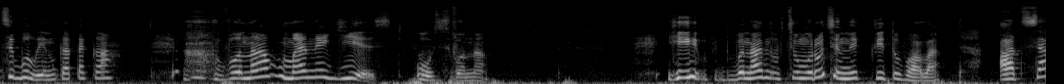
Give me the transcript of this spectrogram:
Цибулинка така. Вона в мене є. Ось вона. І вона в цьому році не квітувала. А ця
